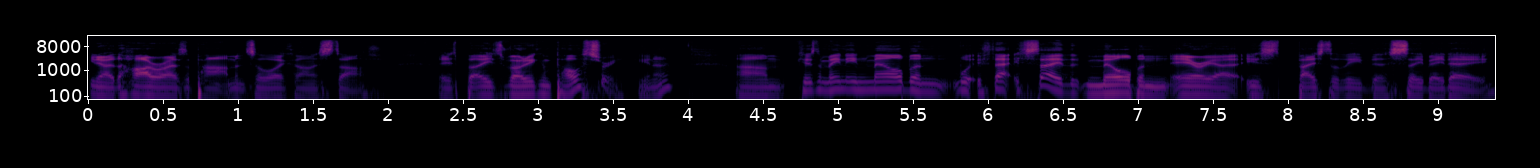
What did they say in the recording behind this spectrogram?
you know, the high-rise apartments, all that kind of stuff. It's, but it's voting compulsory. You know, um, because I mean, in Melbourne, if that say the Melbourne area is basically the CBD,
